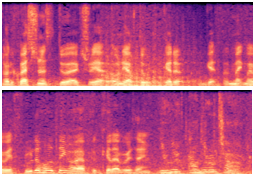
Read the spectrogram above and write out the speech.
Now the question is, do I actually only have to get a get make my way through the whole thing, or I have to kill everything? Unit under attack.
